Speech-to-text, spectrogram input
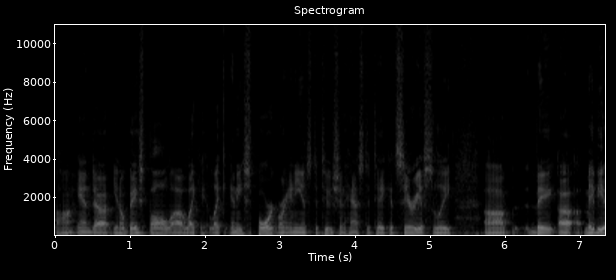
Uh, and uh, you know, baseball, uh, like like any sport or any institution, has to take it seriously. Uh, they uh, maybe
